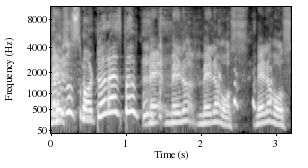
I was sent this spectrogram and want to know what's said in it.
Men så smart du er, Espen! Me mellom, mellom oss. Mellom oss.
